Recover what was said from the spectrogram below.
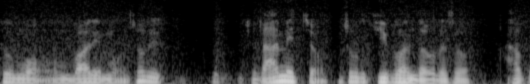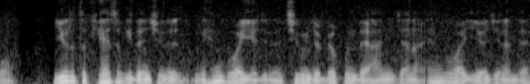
그 뭐 말이 뭐 저기 저 남했죠. 그쪽으로 기부한다고 그래서 가고 이후로 또 계속 이런 식으로 행보가 이어지는 지금 이제 몇 군데 아니잖아요. 행보가 이어지는데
